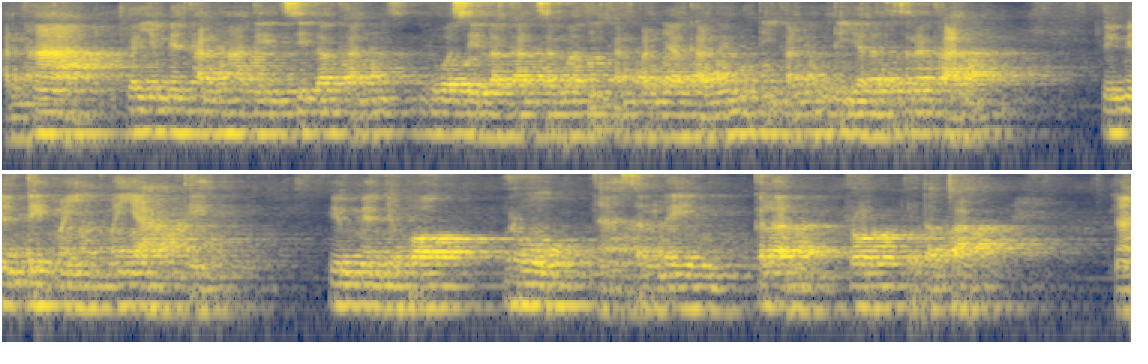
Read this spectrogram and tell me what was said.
ขันห้าก็ยังเป็นขันห้าที่ศีลขันรัวเสลขันสมาธิขันปัญญาขันวิมุติขันวิมุติยานทัศนขันธ์วิเมียนติดไม่ไม่ยากติดเมียงเป็นเฉพาะรูปนะสันเลงกลั่นรสปุถะภะนะ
